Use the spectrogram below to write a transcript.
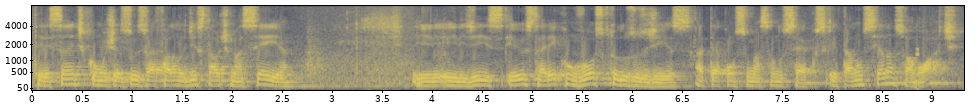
Interessante como Jesus vai falando disso na última ceia. Ele, ele diz: Eu estarei convosco todos os dias, até a consumação dos séculos. Ele está anunciando a sua morte.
